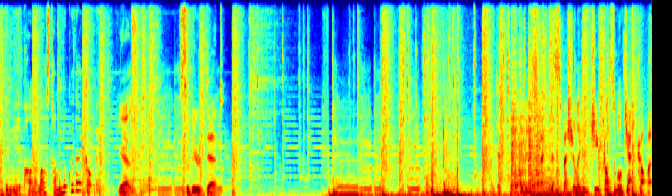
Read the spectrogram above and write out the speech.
I didn't need a partner last time, and look where that got me. Yes. Severe debt. I'm Detective Inspector Special Agent Chief Constable Jack Copper.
